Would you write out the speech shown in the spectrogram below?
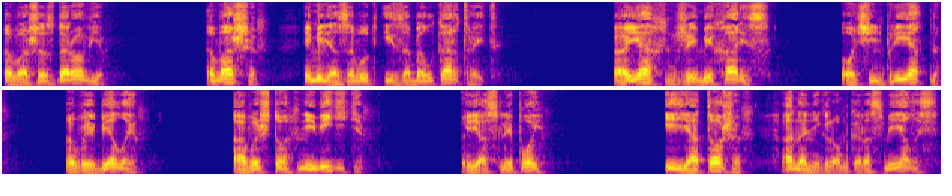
«Ваше здоровье». «Ваше. Меня зовут Изабел Картрайт». «А я Джимми Харрис. Очень приятно. Вы белые. А вы что, не видите?» «Я слепой». «И я тоже», — она негромко рассмеялась.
